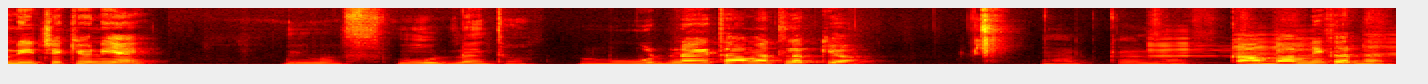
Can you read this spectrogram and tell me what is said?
तू नीचे क्यों नहीं आई? बस मूड नहीं था। मूड नहीं था मतलब क्या? काम वाम नहीं करना है?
